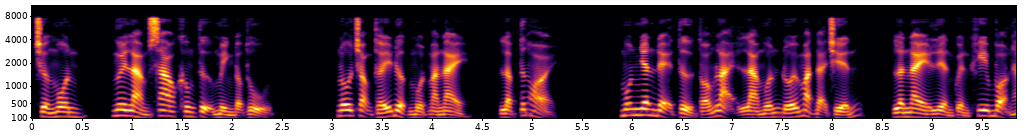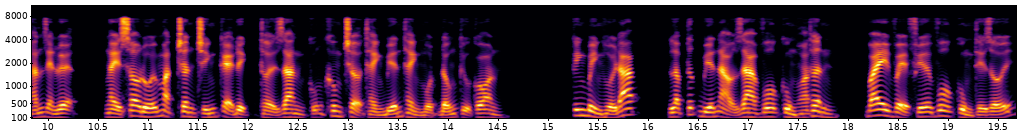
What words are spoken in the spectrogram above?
Trường môn, ngươi làm sao không tự mình động thủ? Nô Trọng thấy được một màn này, lập tức hỏi. Môn nhân đệ tử tóm lại là muốn đối mặt đại chiến, lần này liền quyền khi bọn hắn rèn luyện, ngày sau đối mặt chân chính kẻ địch thời gian cũng không trở thành biến thành một đống cựu con. Kinh Bình hồi đáp, lập tức biến ảo ra vô cùng hóa thân, bay về phía vô cùng thế giới.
